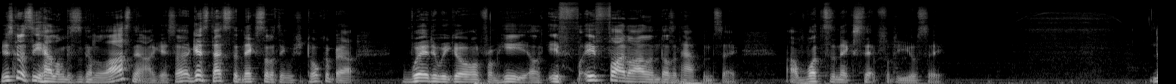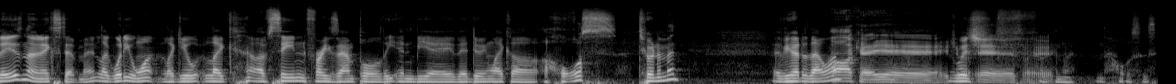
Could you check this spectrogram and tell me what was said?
we just to see how long this is going to last. Now, I guess. I guess that's the next sort of thing we should talk about. Where do we go on from here? Like, if if Fight Island doesn't happen, say, um, what's the next step for the UFC? There is no next step, man. Like, what do you want? Like, you like I've seen, for example, the NBA. They're doing like a, a horse tournament. Have you heard of that one? Oh, okay, yeah, yeah, yeah, yeah. Which yeah, that's right, yeah. horses.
